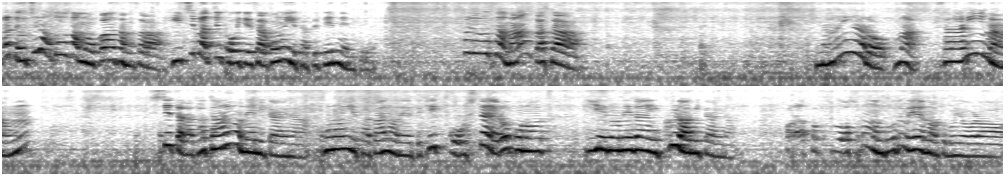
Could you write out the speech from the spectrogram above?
だってうちのお父さんもお母さんもさ必死ばちこいてさこの家建ててんねんて。それをさなんかさなんやろ？まあサラリーマンしてたら建たんよねみたいな。この家建たんよねって結構したやろ？この家の値段いくらみたいな。腹立つわそんなんどうでもええやなと思いながら。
